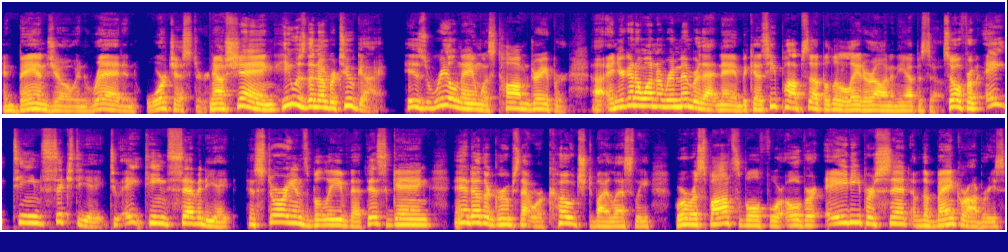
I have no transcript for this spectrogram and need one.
and Banjo and Red and Worcester. Now, Shang, he was the number two guy. His real name was Tom Draper, uh, and you're going to want to remember that name because he pops up a little later on in the episode. So, from 1868 to 1878, Historians believe that this gang and other groups that were coached by Leslie were responsible for over 80% of the bank robberies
